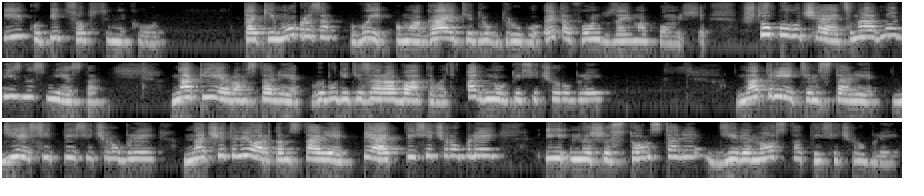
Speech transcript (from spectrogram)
и купить собственный клон. Таким образом, вы помогаете друг другу. Это фонд взаимопомощи. Что получается? На одно бизнес-место – на первом столе вы будете зарабатывать одну тысячу рублей. На третьем столе 10 тысяч рублей. На четвертом столе 5 тысяч рублей. И на шестом столе 90 тысяч рублей.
